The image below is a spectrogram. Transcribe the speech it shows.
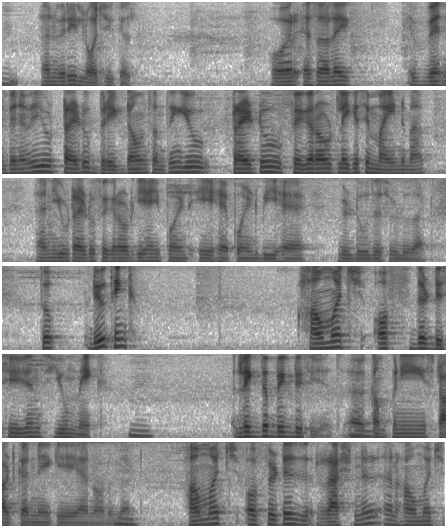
Mm. and very logical. Or as a like, if when, whenever you try to break down something, you try to figure out like as a mind map, and you try to figure out कि यहीं point A है, point B है, we'll do this, we'll do that. So, do you think how much of the decisions you make, Mm. Like the big decision company start करने के and all and all of mm. that how much of it is rational and how much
